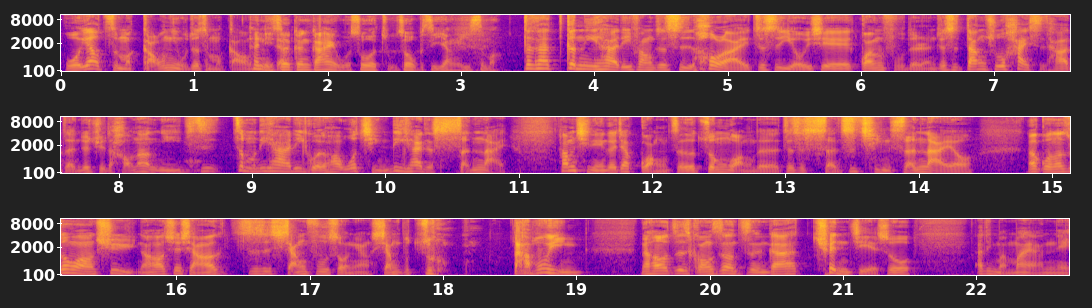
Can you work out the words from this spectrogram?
我要怎么搞你，我就怎么搞你。那你这跟刚才我说的诅咒不是一样的意思吗？但他更厉害的地方就是后来就是有一些官府的人，就是当初害死他的人就觉得好，那你是这么厉害的厉鬼的话，我请厉害的神来。他们请了一个叫广泽尊王的，就是神是请神来哦。然后广泽尊王去，然后就想要就是降服手娘，降不住，打不赢。然后这广志上只能跟他劝解说：“啊，你妈妈呀，你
